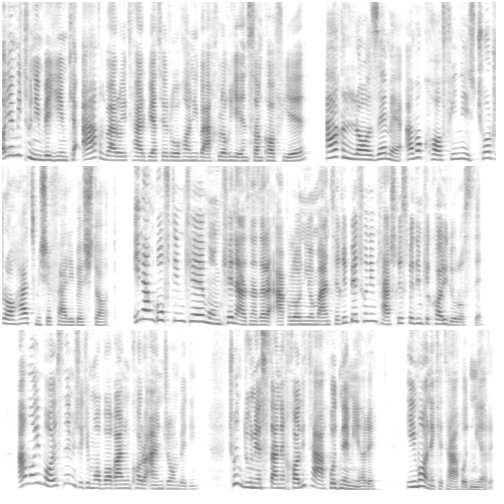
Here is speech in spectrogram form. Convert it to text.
آیا می‌تونیم بگیم که عقل برای تربیت روحانی و اخلاقی انسان کافیه؟ عقل لازمه اما کافی نیست چون راحت میشه فریبش داد. اینم گفتیم که ممکن از نظر عقلانی و منطقی بتونیم تشخیص بدیم که کاری درسته. اما این باعث نمیشه که ما واقعا اون کار رو انجام بدیم. چون دونستن خالی تعهد نمیاره. ایمانه که تعهد میاره.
